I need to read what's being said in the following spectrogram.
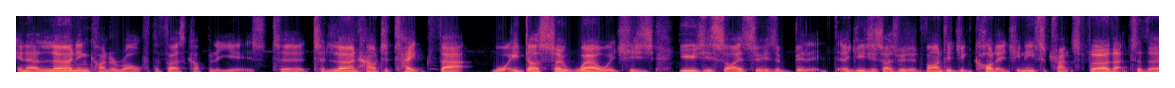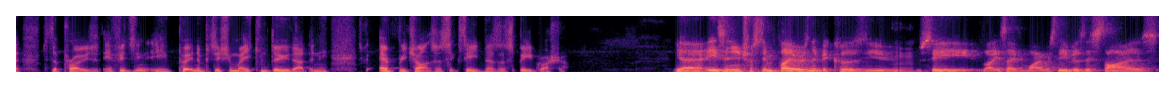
in a learning kind of role for the first couple of years to to learn how to take that what he does so well, which is use his size to his ability, uh, use his size to his advantage in college. He needs to transfer that to the to the pros. If he's, in, he put in a position where he can do that, then he's got every chance of succeeding as a speed rusher. Yeah, he's an interesting player, isn't he? Because you hmm. see, like you say, wide receivers this size.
